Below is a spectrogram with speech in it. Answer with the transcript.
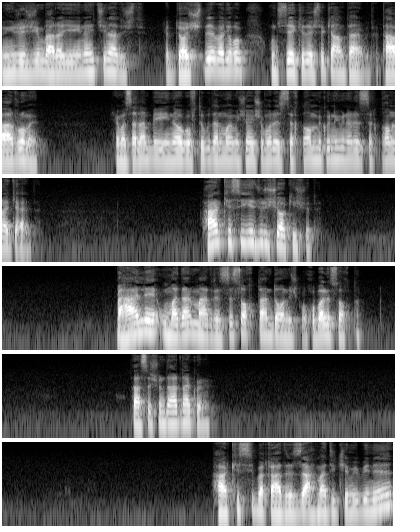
این رژیم برای اینا هیچی نداشته. داشته ولی خب اون چیزی که داشته کمتر بوده. تورمه. که مثلا به اینا گفته بودن ما میشون شما رو استخدام می‌کنیم اینا رو استخدام نکرده هر کسی یه جوری شاکی شده. بله اومدن مدرسه ساختن دانشگاه. خب بله ساختن. دستشون درد نکنه. هر کسی به قدر زحمتی که می‌بینه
